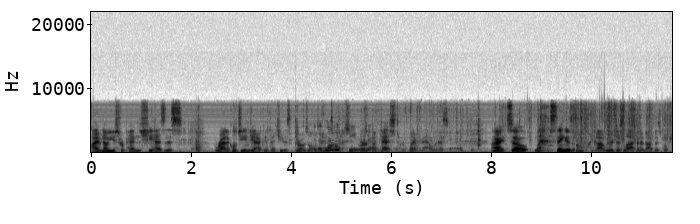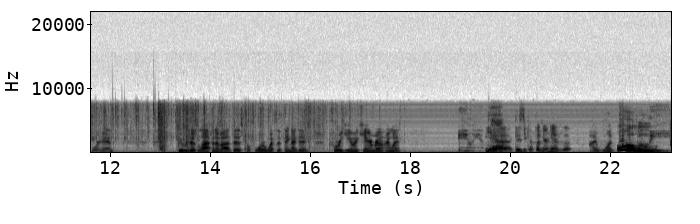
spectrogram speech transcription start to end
I have no use for pins. She has this radical jean jacket that she just throws all It the pins not on, a jean or a vest, or whatever the hell it is. All right, so last thing is, oh my god, we were just laughing about this beforehand. We were just laughing about this before. What's the thing I did before we came on camera? I went, alien. Yeah, because you kept putting your hands up. I want Ooh. to believe.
